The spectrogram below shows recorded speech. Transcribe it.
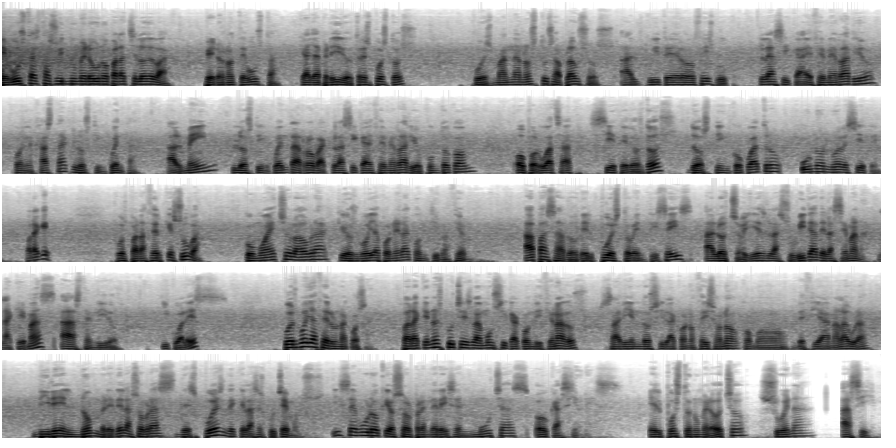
te gusta esta suite número uno para Chelo de Bach, pero no te gusta que haya perdido tres puestos, pues mándanos tus aplausos al Twitter o Facebook Clásica FM Radio con el hashtag los50, al mail los50 arroba clásicafmradio.com o por WhatsApp 722-254-197. ¿Para qué? Pues para hacer que suba, como ha hecho la obra que os voy a poner a continuación. Ha pasado del puesto 26 al 8 y es la subida de la semana, la que más ha ascendido. ¿Y cuál es? Pues voy a hacer una cosa. Para que no escuchéis la música condicionados, sabiendo si la conocéis o no, como decía Ana Laura, diré el nombre de las obras después de que las escuchemos, y seguro que os sorprenderéis en muchas ocasiones. El puesto número 8 suena así.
